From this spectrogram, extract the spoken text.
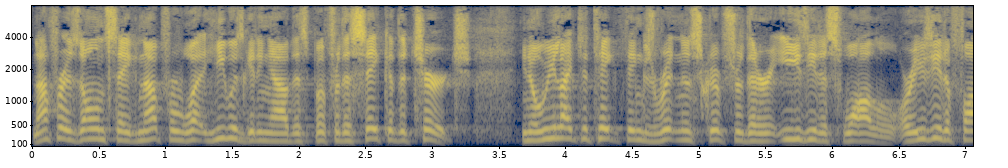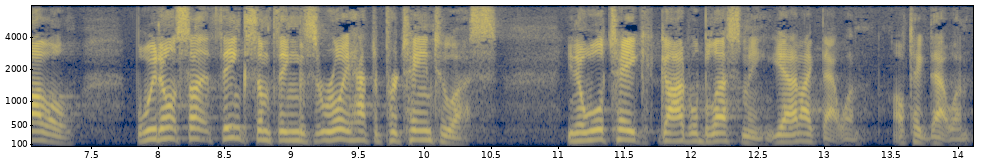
Not for his own sake, not for what he was getting out of this, but for the sake of the church. You know, we like to take things written in Scripture that are easy to swallow or easy to follow. But we don't think some things really have to pertain to us. You know, we'll take God will bless me. Yeah, I like that one. I'll take that one.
